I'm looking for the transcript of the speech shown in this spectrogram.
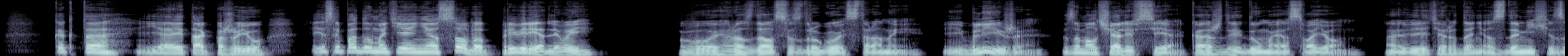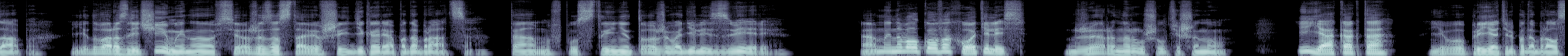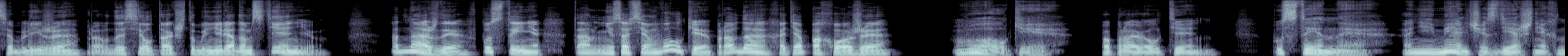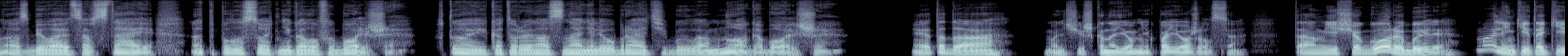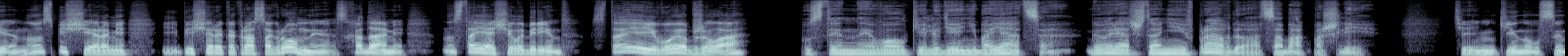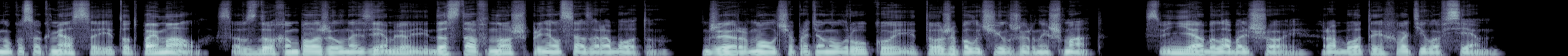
«Как-то я и так пожую. Если подумать, я и не особо привередливый». Вой раздался с другой стороны. И ближе. Замолчали все, каждый думая о своем. А ветер донес до Михи запах. Едва различимый, но все же заставивший дикаря подобраться. Там, в пустыне, тоже водились звери. «А мы на волков охотились», — Джер нарушил тишину. «И я как-то...» Его приятель подобрался ближе, правда, сел так, чтобы не рядом с тенью. Однажды, в пустыне, там не совсем волки, правда, хотя похожие». «Волки», — поправил тень. «Пустынные. Они мельче здешних, но сбиваются в стаи от полусотни голов и больше. В той, которую нас наняли убрать, было много больше». «Это да», — мальчишка-наемник поежился. «Там еще горы были, Маленькие такие, но с пещерами. И пещеры как раз огромные, с ходами. Настоящий лабиринт. Стая его и обжила. Пустынные волки людей не боятся. Говорят, что они и вправду от собак пошли. Тень кинул сыну кусок мяса, и тот поймал. Со вздохом положил на землю и, достав нож, принялся за работу. Джер молча протянул руку и тоже получил жирный шмат. Свинья была большой, работы хватило всем.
